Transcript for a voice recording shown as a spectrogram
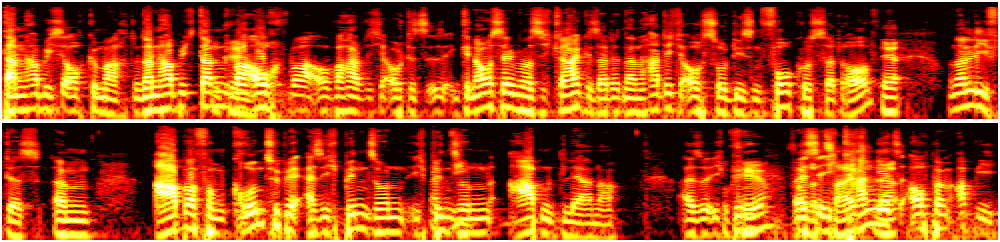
Dann habe ich es auch gemacht. Und dann habe ich, dann Okay. war auch, war, auch- hatte ich auch das ist genau dasselbe, was ich gerade gesagt habe, dann hatte ich auch so diesen Fokus da drauf. Ja. Und dann lief das. Ähm, aber vom Grundtyp her, also ich bin so ein, ich bin so ein Abendlerner. Also ich Okay, bin, weißt du, ich Zeit, kann ja. jetzt auch beim Abi,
